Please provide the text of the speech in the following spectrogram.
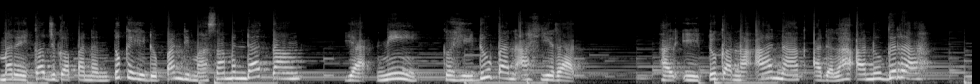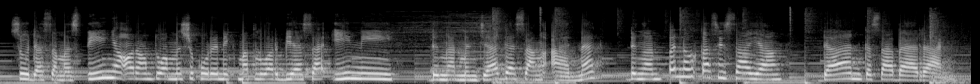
mereka juga penentu kehidupan di masa mendatang Yakni kehidupan akhirat. Hal itu karena anak adalah anugerah. Sudah semestinya orang tua mensyukuri nikmat luar biasa ini Dengan menjaga sang anak dengan penuh kasih sayang dan kesabaran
